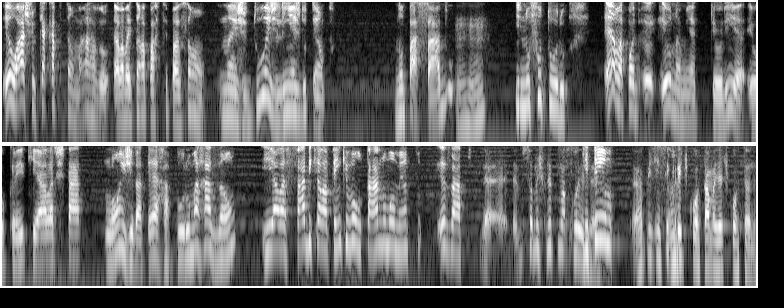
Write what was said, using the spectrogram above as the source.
Eu acho que a Capitã Marvel ela vai ter uma participação nas duas linhas do tempo. No passado uhum. e no futuro. Ela pode. Eu, na minha teoria, eu creio que ela está longe da Terra por uma razão e ela sabe que ela tem que voltar no momento exato. É, só me explica uma coisa. E tem Rapidinho, sem querer te cortar, mas já te cortando.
